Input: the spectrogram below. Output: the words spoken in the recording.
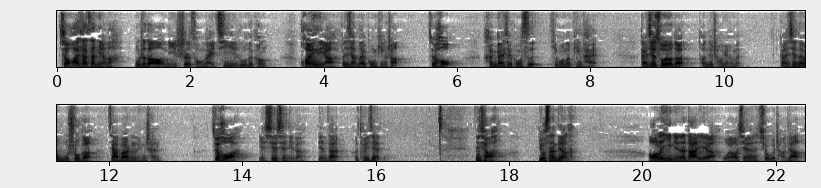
消化一下三年了，不知道你是从哪期入的坑？欢迎你啊，分享在公屏上。最后，很感谢公司提供的平台，感谢所有的团队成员们，感谢那无数个加班的凌晨。最后啊，也谢谢你的点赞和推荐。您瞧，又三点了，熬了一年的大夜啊，我要先休个长假了。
